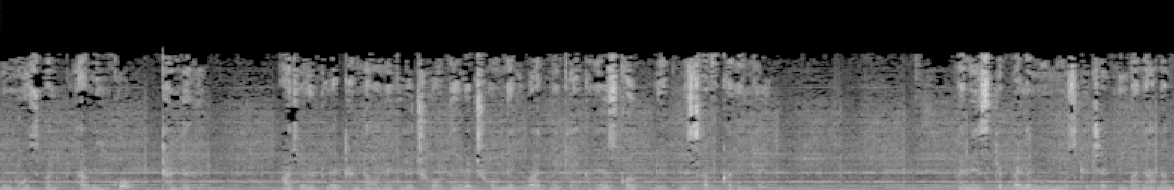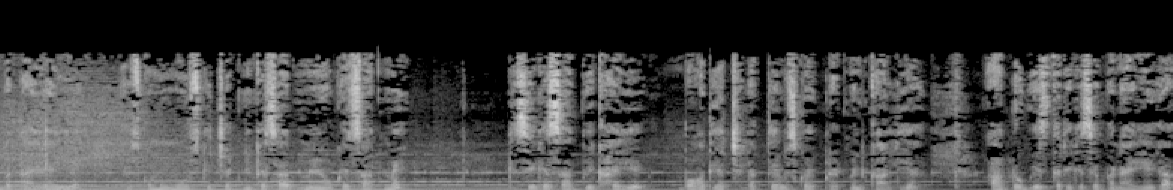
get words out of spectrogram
मोमोज बन, अब इनको ठंडा कर पाँच मिनट के लिए ठंडा होने के लिए छोड़ देंगे। छोड़ने के बाद में क्या करें? इसको प्लेट में सर्व करेंगे। मैंने इसके पहले मोमोज की चटनी बनाना बताया ये इसको मोमोज की चटनी के साथ, मेयो के साथ में किसी के साथ भी खाइए। बहुत ही अच्छे लगते हैं। इसको एक प्लेट में निकाल लिया। आप लोग भी इस तरीके से बनाइएगा।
